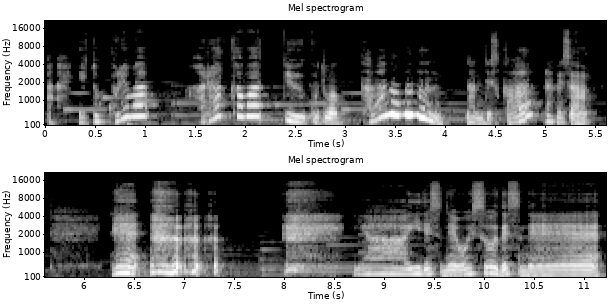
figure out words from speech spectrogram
あ、えっと、これは腹皮っていうことは皮の部分なんですか？ラベさん。ね。いやー、いいですね。美味しそうですね。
